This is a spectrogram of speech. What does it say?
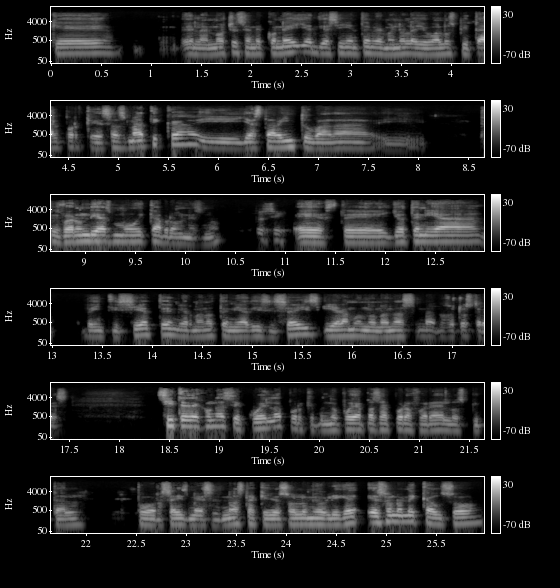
que en la noche cené con ella, el día siguiente mi hermano la llevó al hospital porque es asmática y ya estaba intubada y pues fueron días muy cabrones, ¿no? Pues sí. Este, yo tenía 27, mi hermano tenía 16 y éramos nomás nosotros tres. Sí te deja una secuela porque no podía pasar por afuera del hospital por seis meses, ¿no? Hasta que yo solo me obligué. Eso no me causó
